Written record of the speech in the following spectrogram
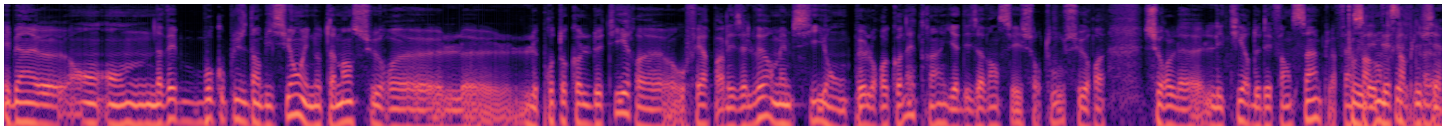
Eh bien, euh, on, on, avait beaucoup plus d'ambition, et notamment sur euh, le, le, protocole de tir euh, offert par les éleveurs, même si on peut le reconnaître, hein, il y a des avancées surtout sur sur le, les tirs de défense simple. Enfin, oui, ça a été simplifié.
